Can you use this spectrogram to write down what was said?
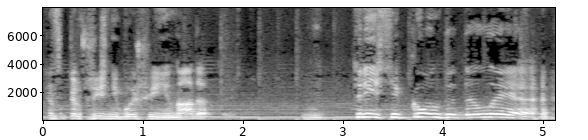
принципе в жизни больше и не надо. Три секунды дилея!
